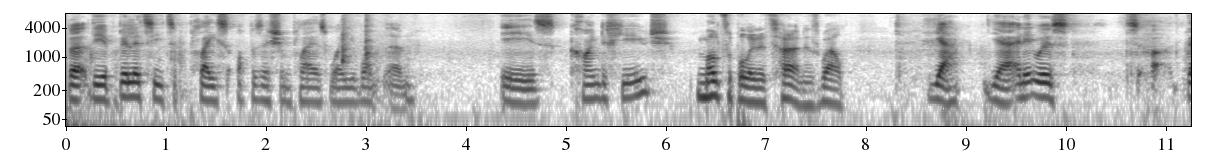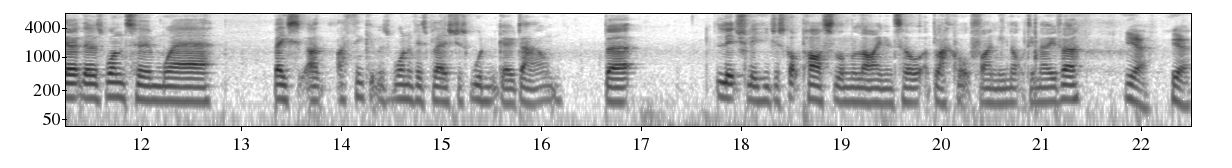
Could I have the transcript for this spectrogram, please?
But the ability to place opposition players where you want them is kind of huge. Multiple in a turn as well. Yeah, yeah, and it was. Uh, there, there was one turn where basically, I, I think it was one of his players just wouldn't go down, but literally he just got passed along the line until a Black Orc finally knocked him over. Yeah, yeah.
